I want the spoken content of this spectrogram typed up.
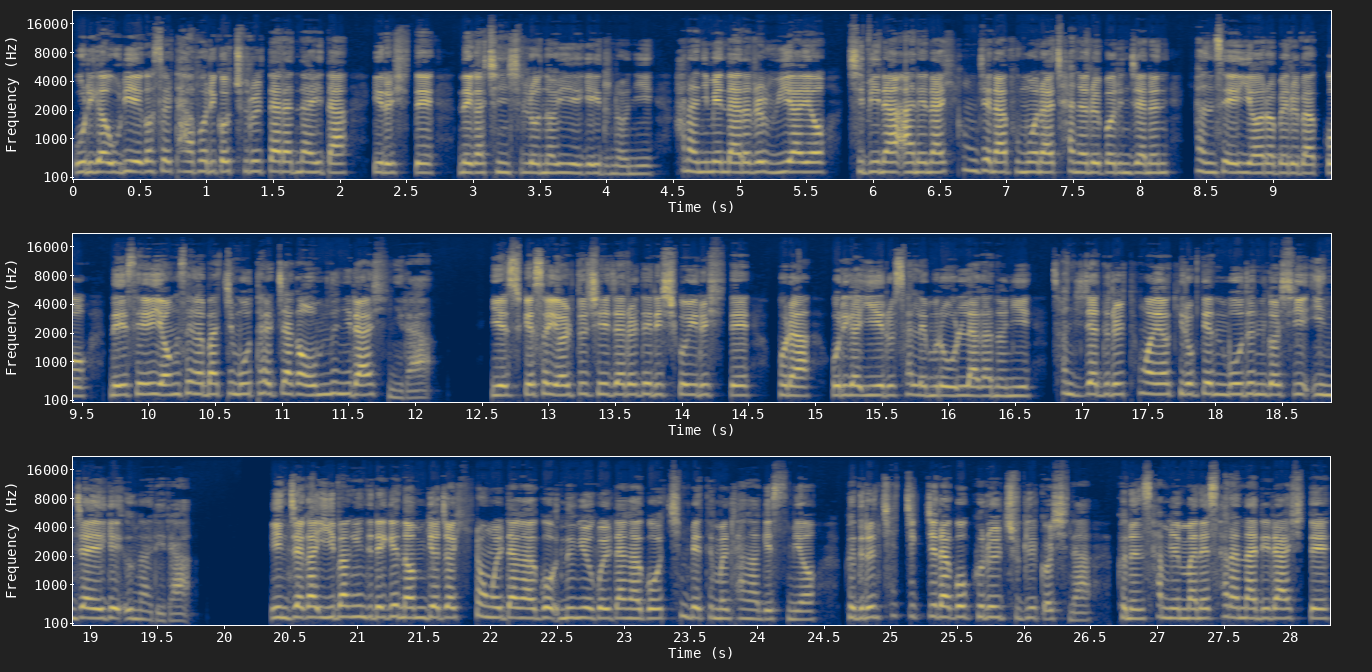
우리가 우리의 것을 다 버리고 주를 따랐나이다. 이르시되 내가 진실로 너희에게 이르노니 하나님의 나라를 위하여 집이나 아내나 형제나 부모나 자녀를 버린 자는 현세의 여러 배를 받고 내세의 영생을 받지 못할 자가 없느니라 하시니라. 예수께서 열두 제자를 데리시고 이르시되 보라 우리가 예루살렘으로 올라가노니 선지자들을 통하여 기록된 모든 것이 인자에게 응하리라 인자가 이방인들에게 넘겨져 희롱을 당하고 능욕을 당하고 침뱉음을 당하겠으며 그들은 채찍질하고 그를 죽일 것이나 그는 3일 만에 살아나리라 하시되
